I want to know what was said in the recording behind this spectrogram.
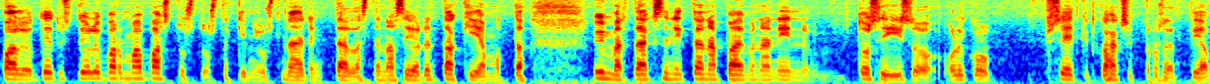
paljon tietysti oli varmaan vastustustakin just näiden tällaisten asioiden takia, mutta ymmärtääkseni tänä päivänä niin tosi iso, oliko 70-80 prosenttia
